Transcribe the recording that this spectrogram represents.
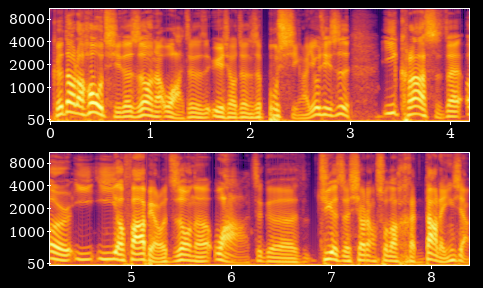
可是到了后期的时候呢，哇，这个月销真的是不行啊！尤其是 E Class 在二一一要发表了之后呢，哇，这个 GS 的销量受到很大的影响。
